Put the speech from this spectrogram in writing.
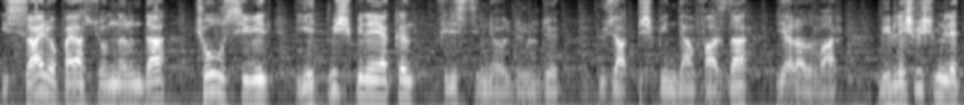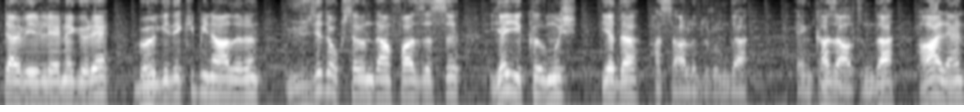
İsrail operasyonlarında çoğu sivil 70 bine yakın Filistinli öldürüldü. 160 binden fazla yaralı var. Birleşmiş Milletler verilerine göre bölgedeki binaların %90'ından fazlası ya yıkılmış ya da hasarlı durumda. Enkaz altında halen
